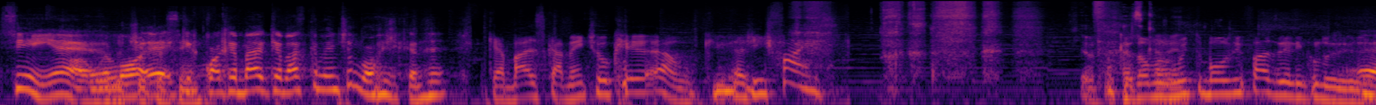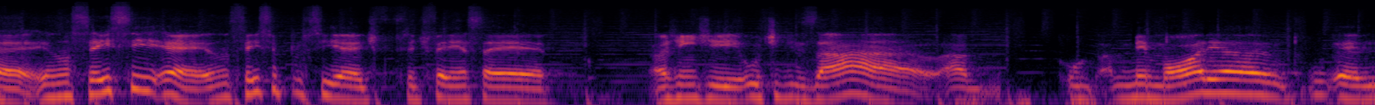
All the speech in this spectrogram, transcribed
Sim, é. Tipo é assim. que, que é que é basicamente lógica, né? Que é basicamente o que, é, o que a gente faz. Porque somos muito bons em fazer, inclusive. É, eu não sei se. É, eu não sei se, se, é, se a diferença é a gente utilizar a, a memória é,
